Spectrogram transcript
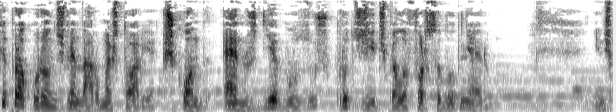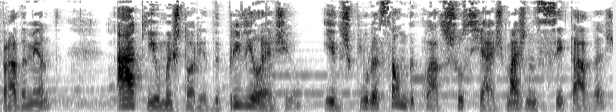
que procuram desvendar uma história que esconde anos de abusos protegidos pela força do dinheiro. Inesperadamente, há aqui uma história de privilégio e de exploração de classes sociais mais necessitadas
